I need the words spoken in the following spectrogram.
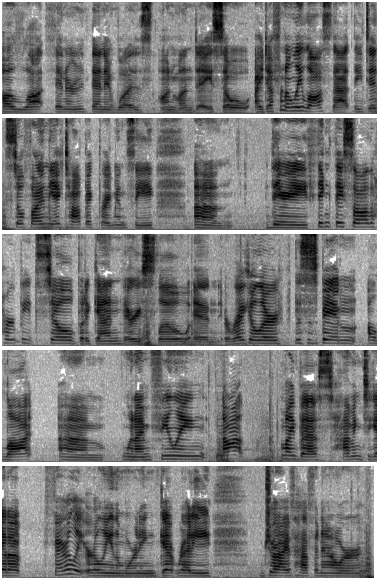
a lot thinner than it was on Monday. So I definitely lost that. They did still find the ectopic pregnancy. Um, they think they saw the heartbeat still but again very slow and irregular. This has been a lot. Um, when I'm feeling not my best having to get up fairly early in the morning get ready drive half an hour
